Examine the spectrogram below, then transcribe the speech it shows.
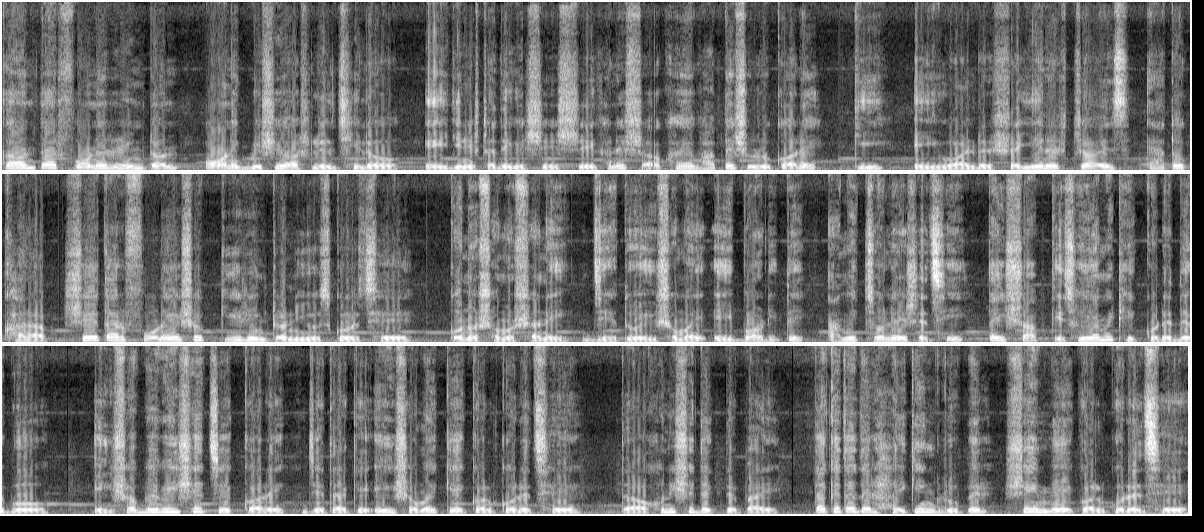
কারণ তার ফোনের রিংটন অনেক বেশি অশ্লীল ছিল। এই জিনিসটা দেখে সে সেখানে শখ হয়ে ভাবতে শুরু করে, কি? এই ওয়ার্ল্ডের সাইয়েনের চয়েস এত খারাপ, সে তার ফোনে এসব কি রিংটন ইউজ করছে? কোনো সমস্যা নেই, যেহেতু এই সময় এই বডিতে আমি চলে এসেছি, তাই সব কিছুই আমি ঠিক করে দেব। এইসব ভেবেই সে চেক করে যে তাকে এই সময় কে কল করেছে। তখনই সে দেখতে পায়, তাকে তাদের হাইকিং গ্রুপের সেই মেয়ে কল করেছে।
